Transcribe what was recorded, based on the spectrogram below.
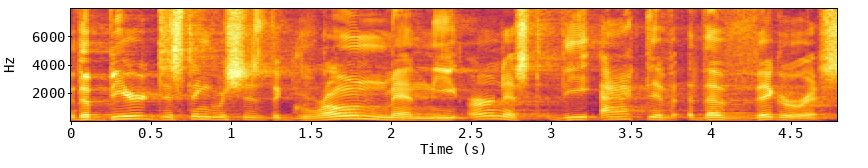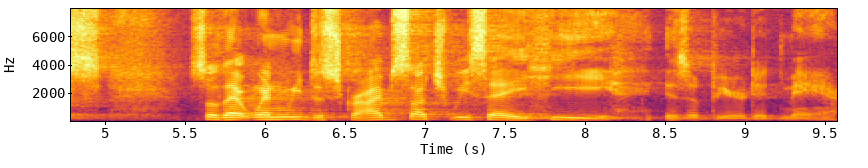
The beard distinguishes the grown men, the earnest, the active, the vigorous so that when we describe such, we say, He is a bearded man.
